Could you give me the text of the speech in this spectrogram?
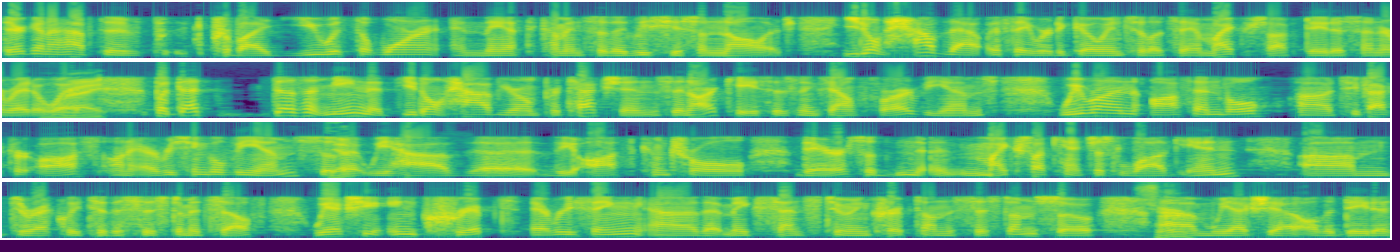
they're going to have to p- provide you with the warrant and they have to come in so they at least you some knowledge. You don't have that if they were to go into, let's say, a Microsoft data center right away. Right. But that doesn't mean that you don't have your own protections. In our case, as an example for our VMs, we run auth uh, two-factor auth on every single VM so yep. that we have the, the auth control there. So Microsoft can't just log in um, directly to the system itself. We actually encrypt everything uh, that makes sense to encrypt on the system. So sure. um, we actually have, all the data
